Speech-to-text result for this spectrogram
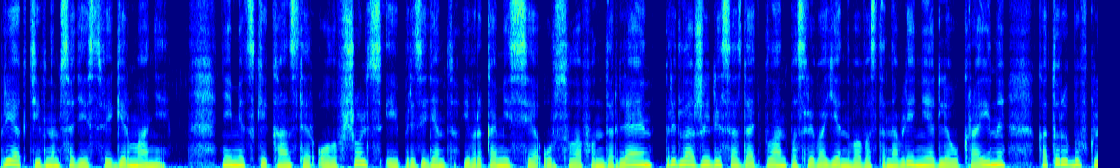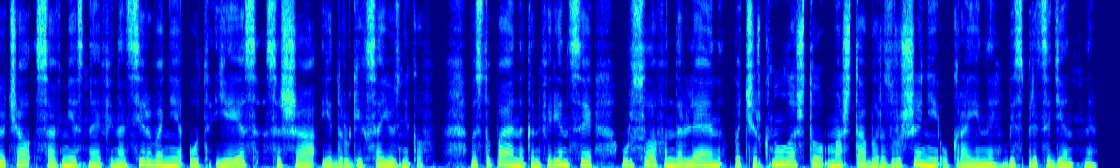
при активном содействии Германии. Немецкий канцлер Олаф Шольц и президент Еврокомиссии Урсула фон дер Ляйен предложили создать план послевоенного восстановления для Украины, который бы включал совместное финансирование от ЕС, США и других союзников. Выступая на конференции, Урсула фон дер Ляйен подчеркнула, что масштабы разрушений Украины беспрецедентны.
